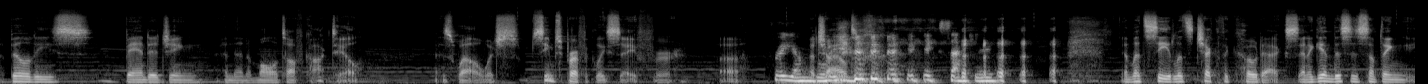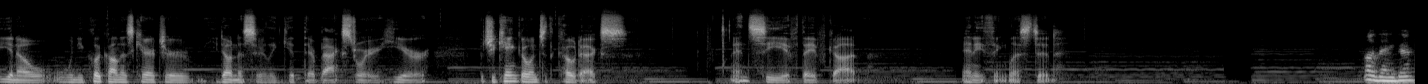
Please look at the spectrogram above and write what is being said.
abilities, bandaging, and then a Molotov cocktail as well, which seems perfectly safe for. Uh, For a young A boy. child. exactly. and let's see, let's check the codex. And again, this is something, you know, when you click on this character, you don't necessarily get their backstory here, but you can't go into the codex and see if they've got anything listed. Oh, there you go.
